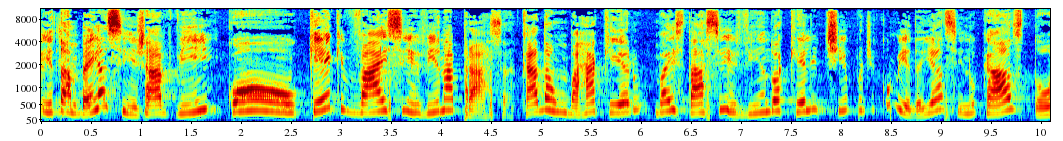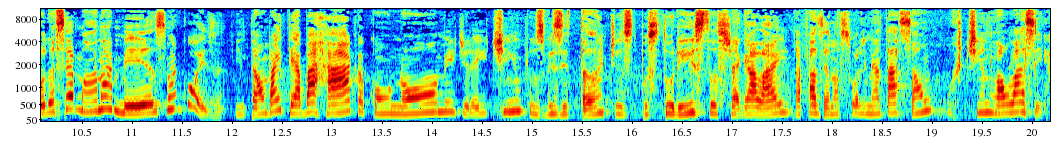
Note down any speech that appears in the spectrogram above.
E também, assim, já vi com o que, que vai servir na praça. Cada um barraqueiro vai estar servindo aquele tipo de comida. E assim, no caso, toda semana a mesma coisa. Então vai ter a barraca com o nome direitinho para os visitantes, para os turistas chegar lá e estar tá fazendo a sua alimentação, curtindo lá o lazer.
